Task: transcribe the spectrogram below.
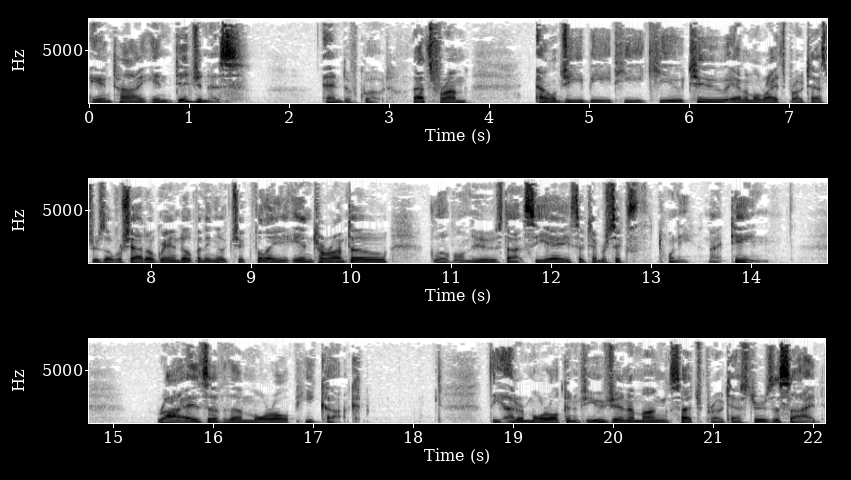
anti-indigenous, end of quote. That's from LGBTQ2 animal rights protesters overshadow grand opening of Chick-fil-A in Toronto. Globalnews.ca, September 6th, 2019. Rise of the Moral Peacock. The utter moral confusion among such protesters aside,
